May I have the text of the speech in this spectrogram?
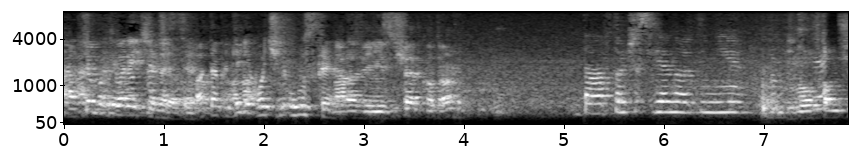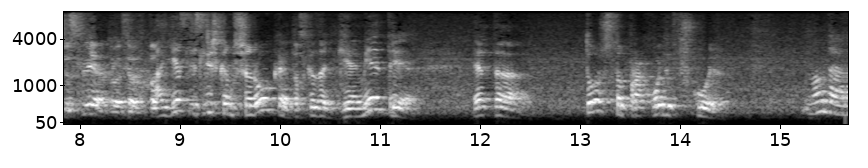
А в чем противоречие, Настя? Это определение очень Она узкое. разве не изучает квадраты? Да, в том числе, но это не... Ну, в том числе. То есть это А если слишком широкое, то сказать геометрия это то, что проходит в школе. Ну да,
